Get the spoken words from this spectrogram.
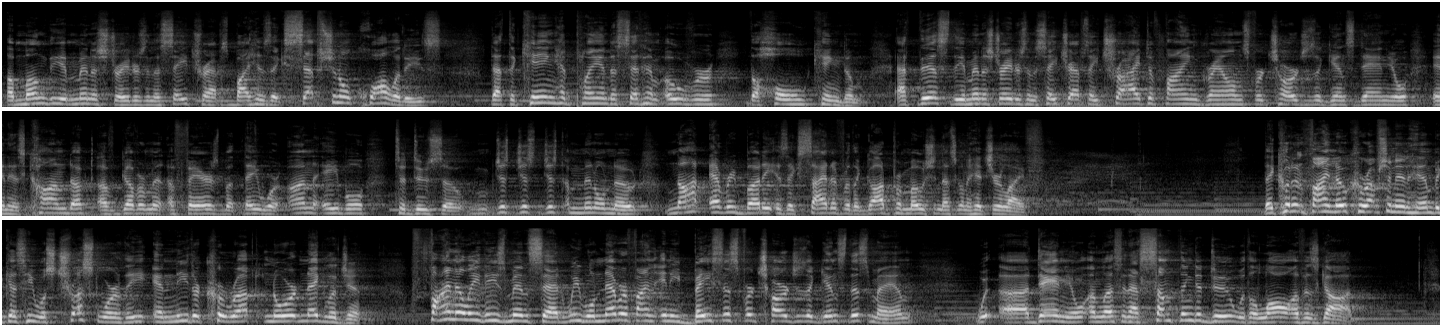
among the administrators and the satraps by his exceptional qualities that the king had planned to set him over the whole kingdom. At this, the administrators and the satraps they tried to find grounds for charges against Daniel in his conduct of government affairs, but they were unable to do so. Just just just a mental note, not everybody is excited for the God promotion that's going to hit your life. They couldn't find no corruption in him because he was trustworthy and neither corrupt nor negligent. Finally, these men said, We will never find any basis for charges against this man, uh, Daniel, unless it has something to do with the law of his God.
